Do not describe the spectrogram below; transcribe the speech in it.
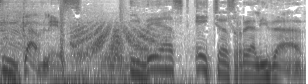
Sin cables. Ideas hechas realidad.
